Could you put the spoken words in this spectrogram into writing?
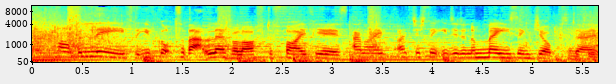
I can't believe that you've got to that level after five years, and I, I just think you did an amazing job today.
